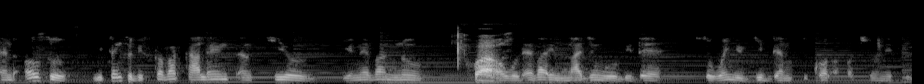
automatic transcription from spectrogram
And also, you tend to discover talents and skills you never know or would ever imagine will be there. So when you give them equal opportunity,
